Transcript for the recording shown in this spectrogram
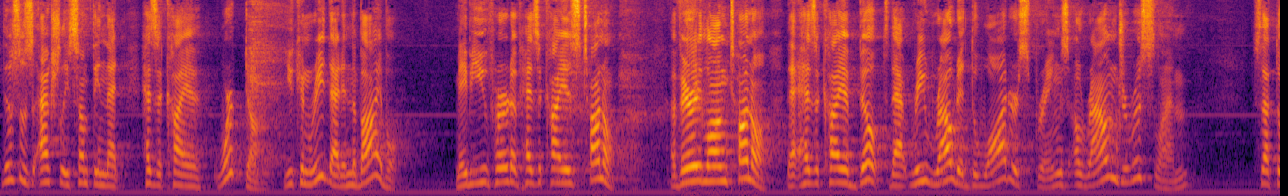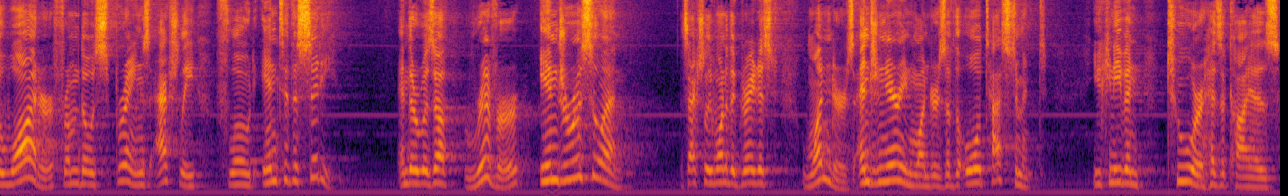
this was actually something that Hezekiah worked on. You can read that in the Bible. Maybe you've heard of Hezekiah's tunnel, a very long tunnel that Hezekiah built that rerouted the water springs around Jerusalem so that the water from those springs actually flowed into the city. And there was a river in Jerusalem. It's actually one of the greatest wonders, engineering wonders of the Old Testament. You can even tour Hezekiah's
